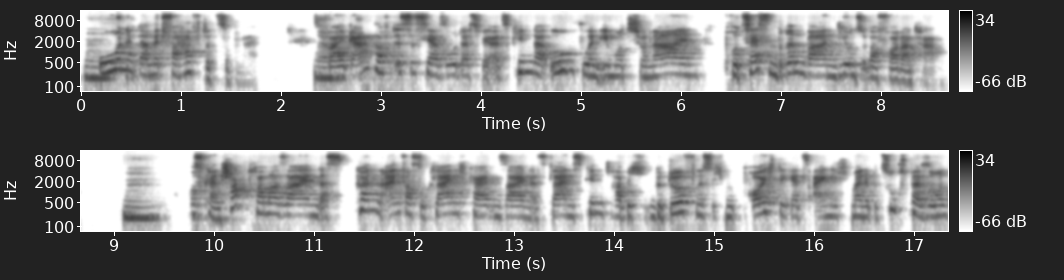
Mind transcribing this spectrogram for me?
mhm. ohne damit verhaftet zu bleiben. Ja. Weil ganz oft ist es ja so, dass wir als Kinder irgendwo in emotionalen Prozessen drin waren, die uns überfordert haben. Mhm muss kein Schocktrauma sein. Das können einfach so Kleinigkeiten sein. Als kleines Kind habe ich ein Bedürfnis, ich bräuchte jetzt eigentlich meine Bezugsperson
